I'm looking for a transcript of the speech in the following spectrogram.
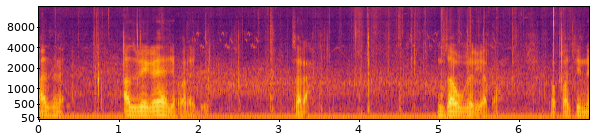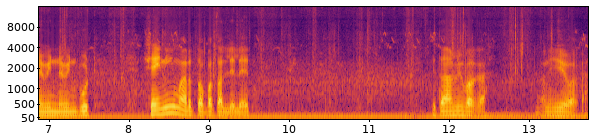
आज नाही. आज वेगळ्या ह्याच्यावर आहे तू. चला. जाऊ घरी आता. पप्पाचे नवीन नवीन बूट. शायनिंग मारत पप्पा चाललेले आहेत. इथं आम्ही बघा. आणि हे बघा.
